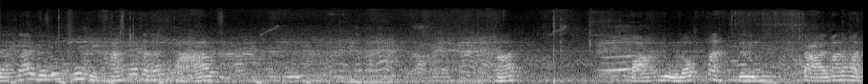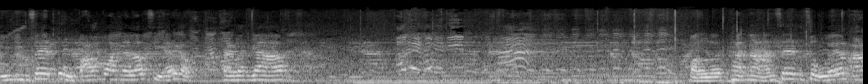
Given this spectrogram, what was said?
ยังได้เป็นลูกทุ่งอีกครั้งแล้วทางด้านขวาฮัทฟังอยู่แล้วมาดึงจ่ายมาจังหวะนี้ยิงเส้นตู่ปั๊มบอลกันแล้วเสียกับชัยบัญญาครับเปิดขนานเส้นสวยครับอา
